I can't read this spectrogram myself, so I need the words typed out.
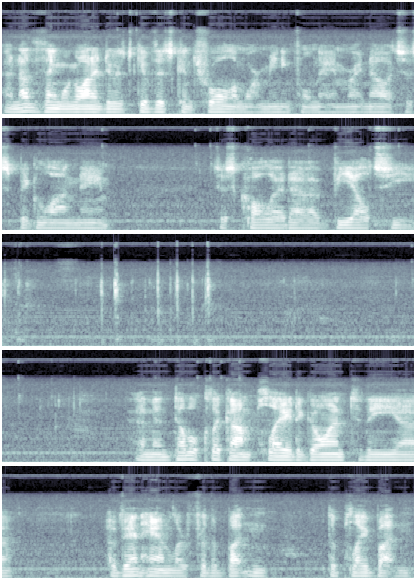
Another thing we want to do is give this control a more meaningful name. Right now it's this big long name. Just call it uh, VLC. And then double click on play to go into the uh, event handler for the button, the play button.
